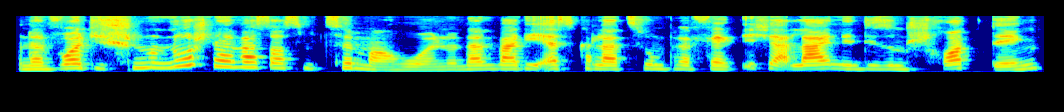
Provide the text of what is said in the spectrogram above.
und dann wollte ich nur schnell was aus dem Zimmer holen und dann war die Eskalation perfekt. Ich allein in diesem Schrottding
